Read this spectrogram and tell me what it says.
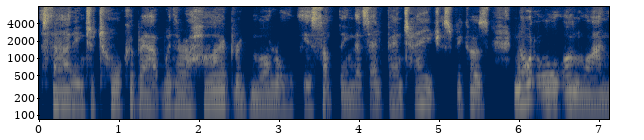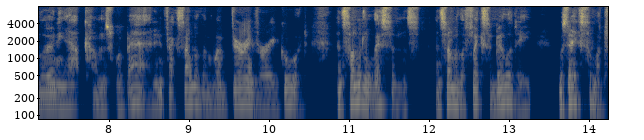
starting to talk about whether a hybrid model is something that's advantageous because not all online learning outcomes were bad. In fact, some of them were very, very good. And some of the lessons and some of the flexibility was excellent.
